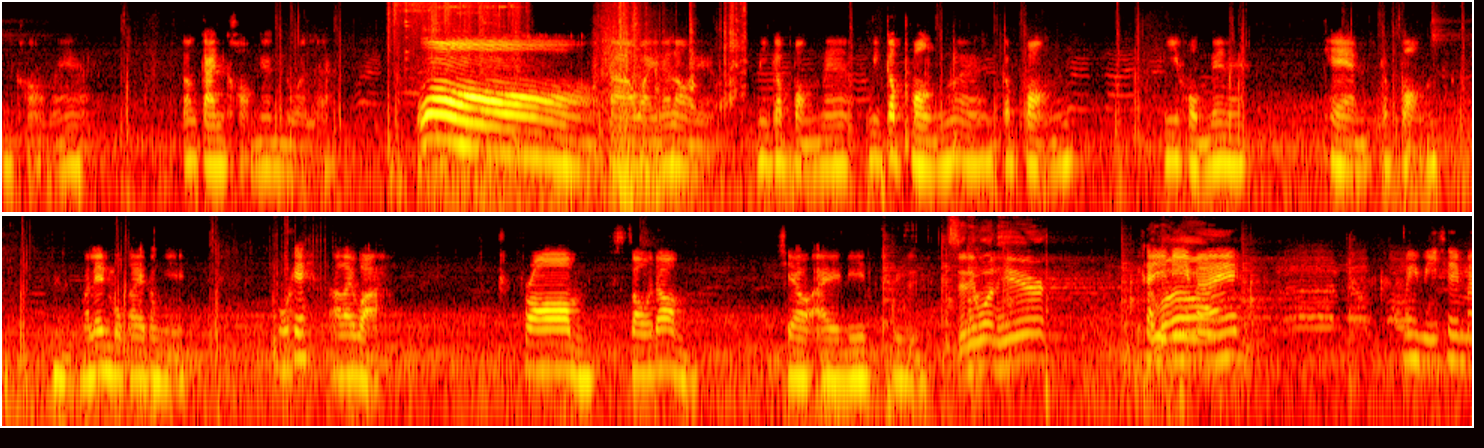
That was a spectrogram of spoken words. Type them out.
มีของไหมอะต้องการของเงินด่วนแล้ว โอ้ตาไวนะเราเนี่ยมีกระป๋องนะ มีกระป๋องด้วยกระป๋อง มีผมด้วยนะ แคนกระป๋องอืมมาเล่นมุกอะไรตรงนี้ โอเค อะไรวะ from Sodom shall I need three Is anyone here? มีใครอยู่นี่ไหม ไม่มีใช่ไหม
